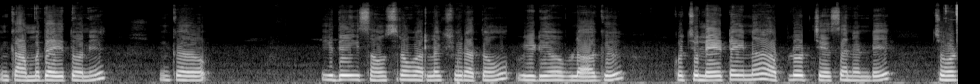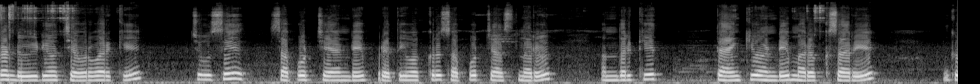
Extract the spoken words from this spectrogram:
ఇంకా అమ్మ దయతోని. ఇంకా ఇది ఈ సంవత్సరం వరలక్ష్మి వ్రతం వీడియో బ్లాగ్ కొంచెం లేట్ అయినా అప్లోడ్ చేశానండి. చూడండి వీడియో చివరి వరకు. చూసి సపోర్ట్ చేయండి. ప్రతి ఒక్కరూ సపోర్ట్ చేస్తున్నారు. అందరికీ థ్యాంక్ యూ అండి మరొకసారి. ఇంకా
